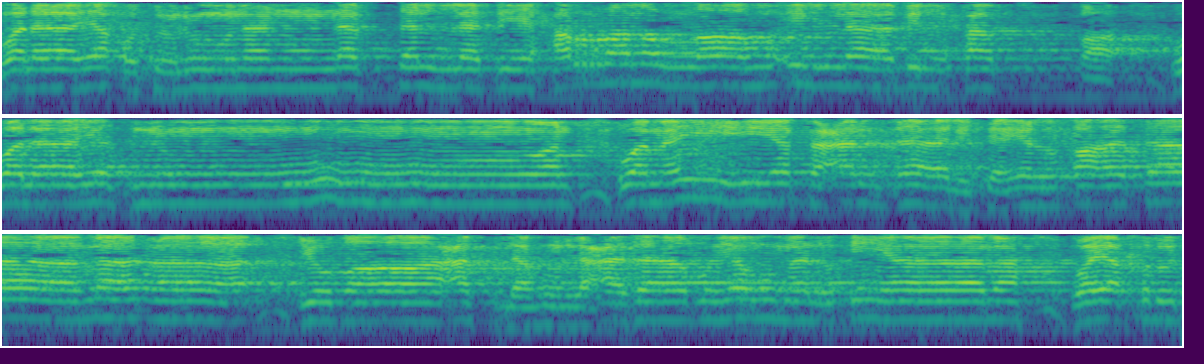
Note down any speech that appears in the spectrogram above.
ولا يقتلون النفس التي حرم الله إلا بالحق ولا يزنون ومن يفعل ذلك يلقى أثاما يضاعف له العذاب يوم القيامة ويخلد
